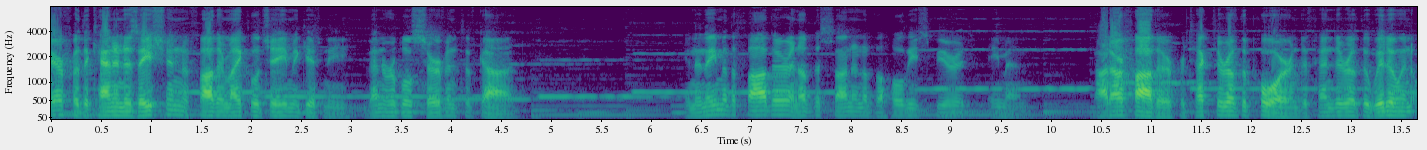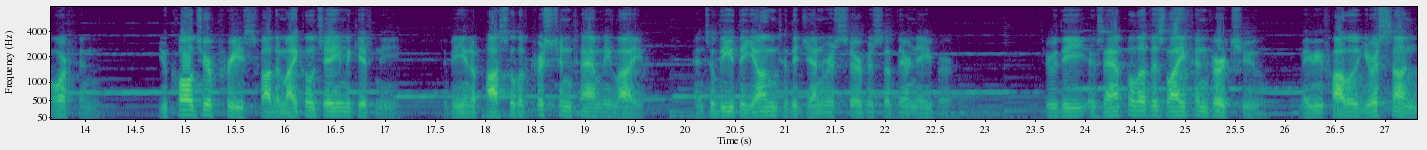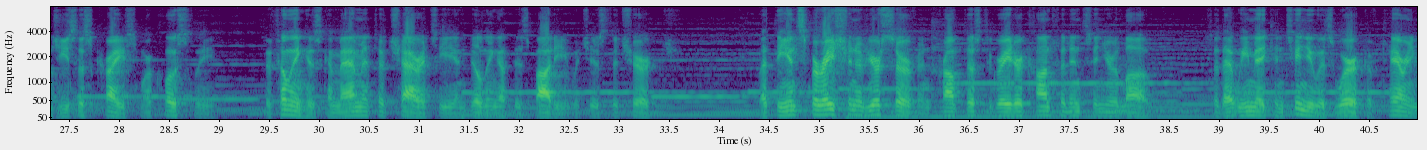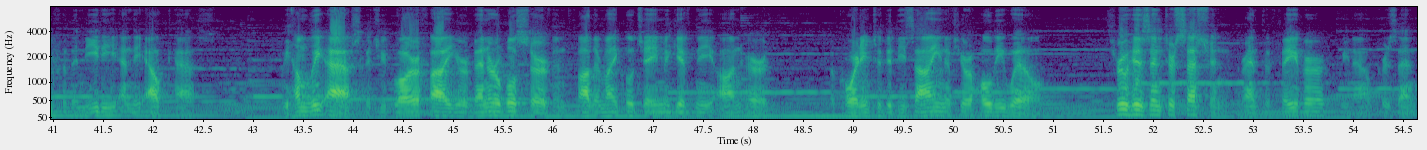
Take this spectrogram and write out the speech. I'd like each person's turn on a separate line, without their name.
Prayer for the canonization of Father Michael J. McGivney, Venerable Servant of God. In the name of the Father, and of the Son, and of the Holy Spirit, amen. God our Father, protector of the poor and defender of the widow and orphan, you called your priest, Father Michael J. McGivney, to be an apostle of Christian family life and to lead the young to the generous service of their neighbor. Through the example of his life and virtue, may we follow your Son, Jesus Christ, more closely, fulfilling his commandment of charity and building up his body, which is the church. Let the inspiration of your servant prompt us to greater confidence in your love, so that we may continue his work of caring for the needy and the outcast. We humbly ask that you glorify your venerable servant, Father Michael J. McGivney, on earth, according to the design of your holy will. Through his intercession, grant the favor we now present.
